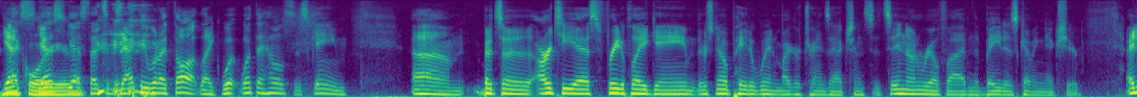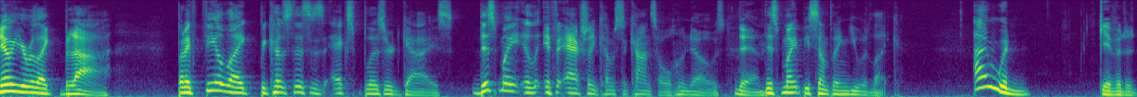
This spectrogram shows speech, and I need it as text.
yes, yes, yes. That's exactly what I thought. Like, what what the hell is this game? Um, but it's a RTS free to play game. There's no pay to win microtransactions. It's in Unreal 5 and the beta is coming next year. I know you were like blah, but I feel like because this is ex Blizzard guys, this might if it actually comes to console, who knows. Yeah. This might be something you would like. I would give it a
